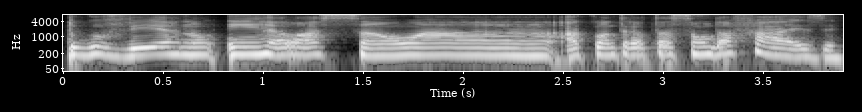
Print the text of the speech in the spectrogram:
do governo em relação à, à contratação da Pfizer.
